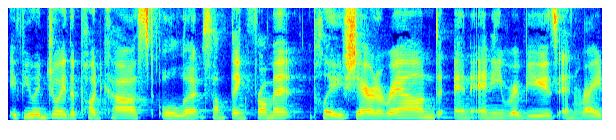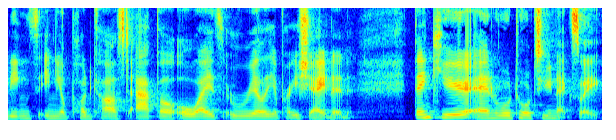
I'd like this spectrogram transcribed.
If you enjoyed the podcast or learnt something from it, please share it around, and any reviews and ratings in your podcast app are always really appreciated. Thank you, and we'll talk to you next week.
